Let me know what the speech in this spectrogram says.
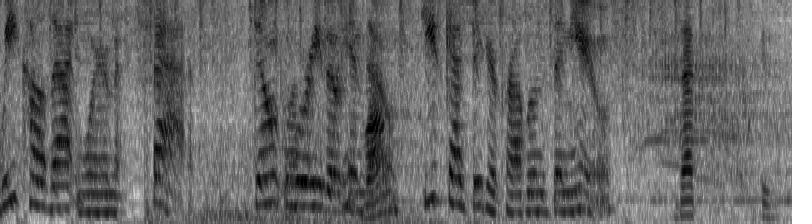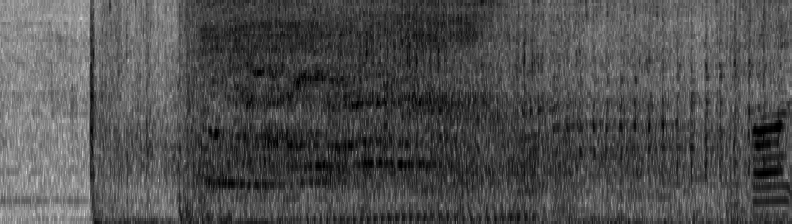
We call that worm Fass. Don't worry about him though. He's got bigger problems than you. That is. Call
